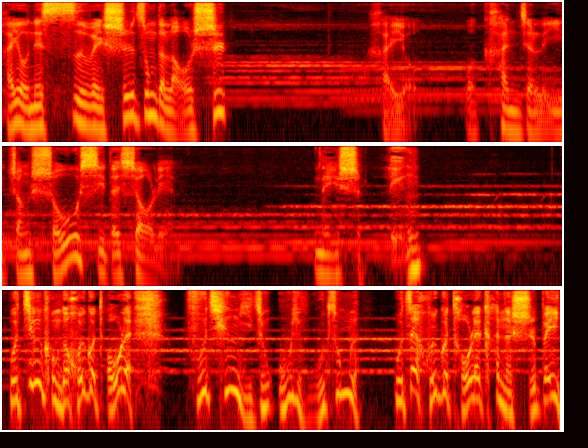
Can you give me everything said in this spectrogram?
还有那四位失踪的老师，还有我看见了一张熟悉的笑脸，那是灵。我惊恐地回过头来，福清已经无影无踪了。我再回过头来看那石碑，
